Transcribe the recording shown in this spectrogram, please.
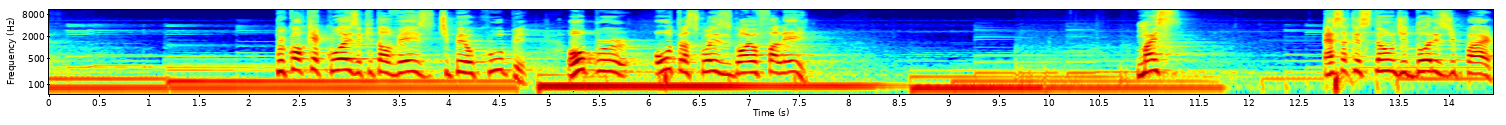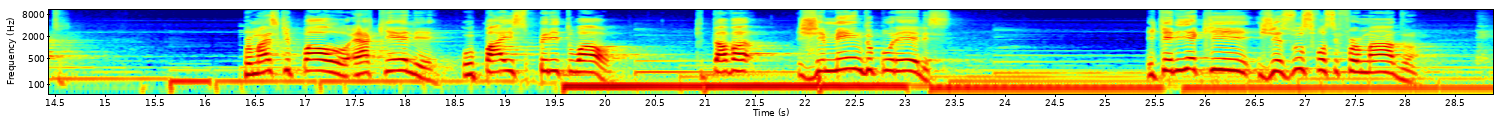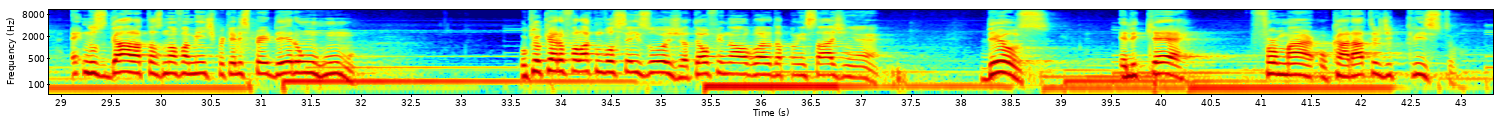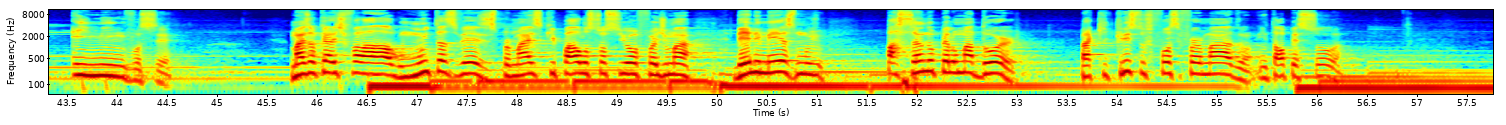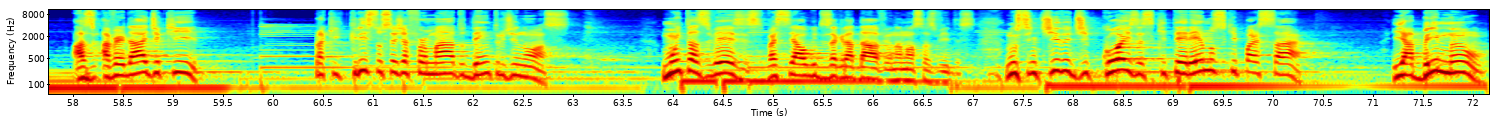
Por qualquer coisa que talvez te preocupe, ou por outras coisas, igual eu falei. Mas essa questão de dores de parto, por mais que Paulo é aquele, o pai espiritual, que estava gemendo por eles, e queria que Jesus fosse formado nos Gálatas novamente, porque eles perderam um rumo. O que eu quero falar com vocês hoje, até o final agora da mensagem, é: Deus, Ele quer formar o caráter de Cristo em mim e você. Mas eu quero te falar algo, muitas vezes, por mais que Paulo associou, foi de uma dele mesmo passando por uma dor para que Cristo fosse formado em tal pessoa. A verdade é que para que Cristo seja formado dentro de nós, muitas vezes vai ser algo desagradável nas nossas vidas, no sentido de coisas que teremos que passar e abrir mão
